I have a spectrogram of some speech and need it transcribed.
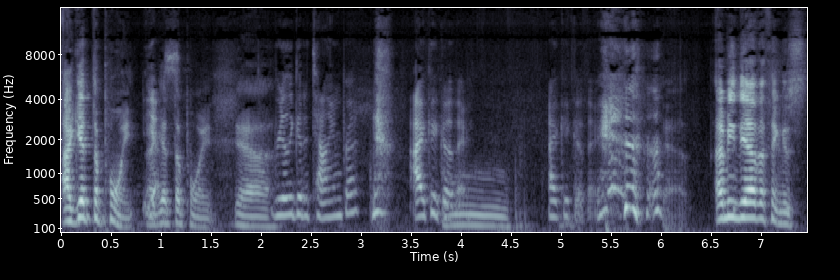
I get the point. I get the point. Yeah. really good Italian bread. I could go there. Ooh, I could go there. yeah. I mean, the other thing is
